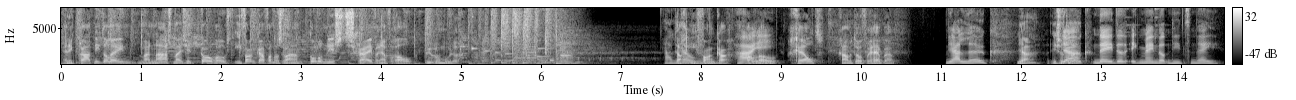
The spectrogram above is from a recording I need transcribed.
En ik praat niet alleen, maar naast mij zit co-host Ivanka van der Zwaan, columnist, schrijver en vooral pubermoeder. Hallo. Dag Ivanka. Hi. Hallo. Geld gaan we het over hebben. Ja, leuk. Ja, is het ja, leuk? Nee, dat, ik meen dat niet. Nee.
